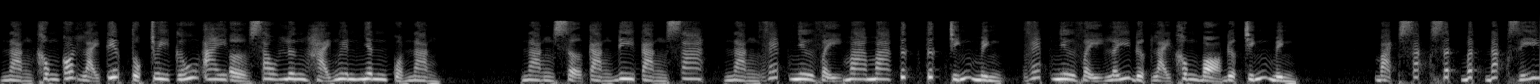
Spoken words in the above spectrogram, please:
nàng không có lại tiếp tục truy cứu ai ở sau lưng hại nguyên nhân của nàng. Nàng sợ càng đi càng xa, nàng vét như vậy ma ma tức tức chính mình, vét như vậy lấy được lại không bỏ được chính mình. Bạch sắc rất bất đắc dĩ,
